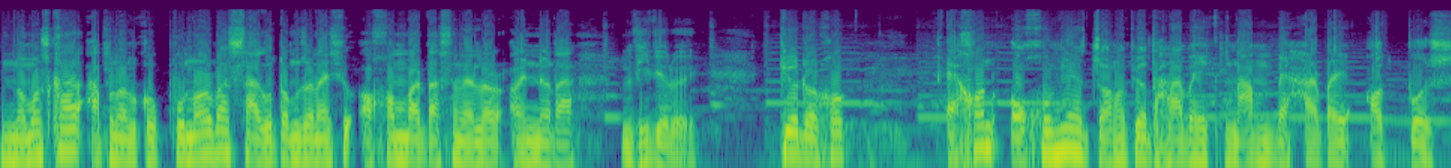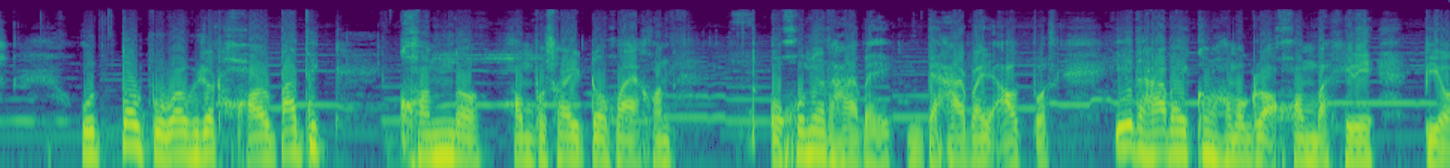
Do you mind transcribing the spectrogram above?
নমস্কাৰ আপোনালোকক পুনৰবাৰ স্বাগতম জনাইছোঁ অসম বাৰ্তা চেনেলৰ অন্য এটা ভিডিঅ'লৈ। প্ৰিয় দৰ্শক এখন অসমীয়া জনপ্ৰিয় ধাৰাবাহিক নাম বেহাৰবাৰী আউটপোষ্ট উত্তৰ পূবৰ ভিতৰত সৰ্বাধিক খণ্ড সম্প্ৰচাৰিত হোৱা এখন অসমীয়া ধাৰাবাহিক বেহাৰবাৰী আউটপোষ্ট এই ধাৰাবাহিকখন সমগ্ৰ অসমবাসীৰে প্ৰিয়।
